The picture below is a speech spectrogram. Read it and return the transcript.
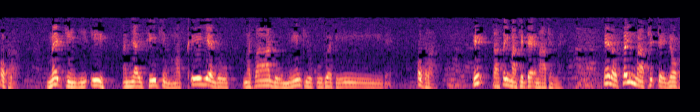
ဟုတ်ကလားမက်ကင်ကြီးအေးအမြိုက်ဖေးဖြင့်မဖေးရဲ့လို့မစားလို့မင်းပြူကူတွေ့ပြီတဲ့ဟုတ်ကလားဟင်ဒါစိတ်မှဖြစ်တဲ့အနာတယ်မယ်အဲ့တော့စိတ်မှဖြစ်တဲ့ယောဂ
